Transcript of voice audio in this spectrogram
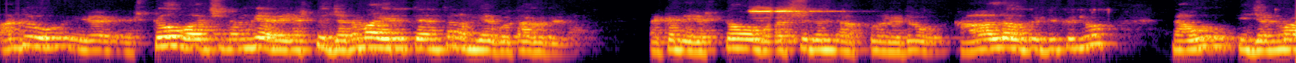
ಅದು ಎಷ್ಟೋ ವರ್ಷ ನಮ್ಗೆ ಎಷ್ಟು ಜನ್ಮ ಇರುತ್ತೆ ಅಂತ ನಮ್ಗೆ ಗೊತ್ತಾಗೋದಿಲ್ಲ. ಯಾಕಂದ್ರೆ ಎಷ್ಟೋ ವರ್ಷದಿಂದ ಇದು ಕಾಲ ಉದ್ದಕ್ಕೂ ನಾವು ಈ ಜನ್ಮ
